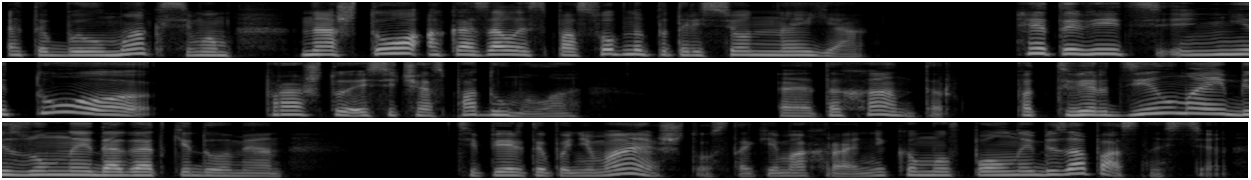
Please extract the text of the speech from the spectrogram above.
Это был максимум, на что оказалась способна потрясённая я. Это ведь не то, про что я сейчас подумала. Это Хантер, подтвердил мои безумные догадки Домиан. Теперь ты понимаешь, что с таким охранником мы в полной безопасности —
